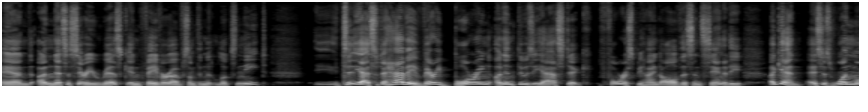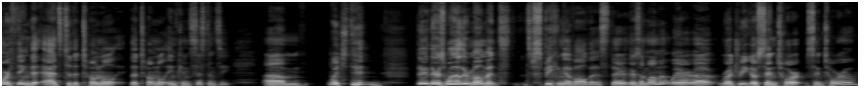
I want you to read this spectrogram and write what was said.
and unnecessary risk in favor of something that looks neat. To, yeah, so to have a very boring, unenthusiastic force behind all of this insanity, again, it's just one more thing that adds to the tonal the tonal inconsistency. Um, which there, there's one other moment. Speaking of all this, there there's a moment where uh, Rodrigo Santor, Santoro,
